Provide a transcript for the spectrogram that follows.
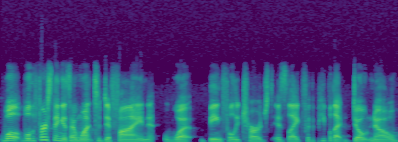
well well the first thing is i want to define what being fully charged is like for the people that don't know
